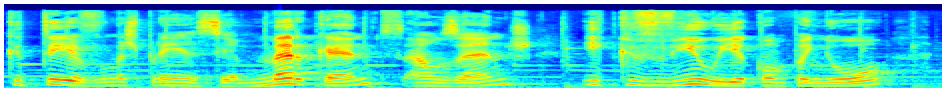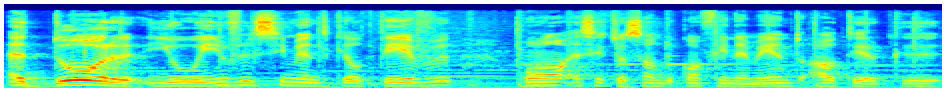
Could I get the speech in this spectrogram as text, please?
que teve uma experiência marcante há uns anos e que viu e acompanhou a dor e o envelhecimento que ele teve com a situação do confinamento ao ter que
